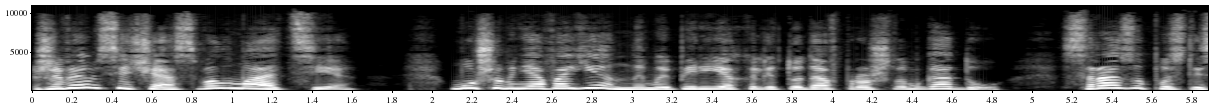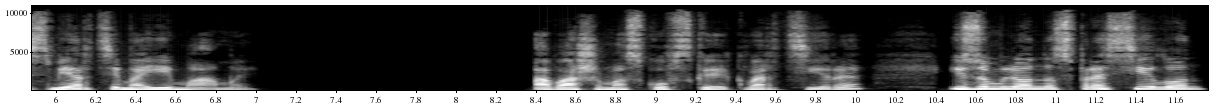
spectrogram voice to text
Живем сейчас в Алма-Ате, Муж у меня военный, мы переехали туда в прошлом году, сразу после смерти моей мамы. — А ваша московская квартира? — изумленно спросил он,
